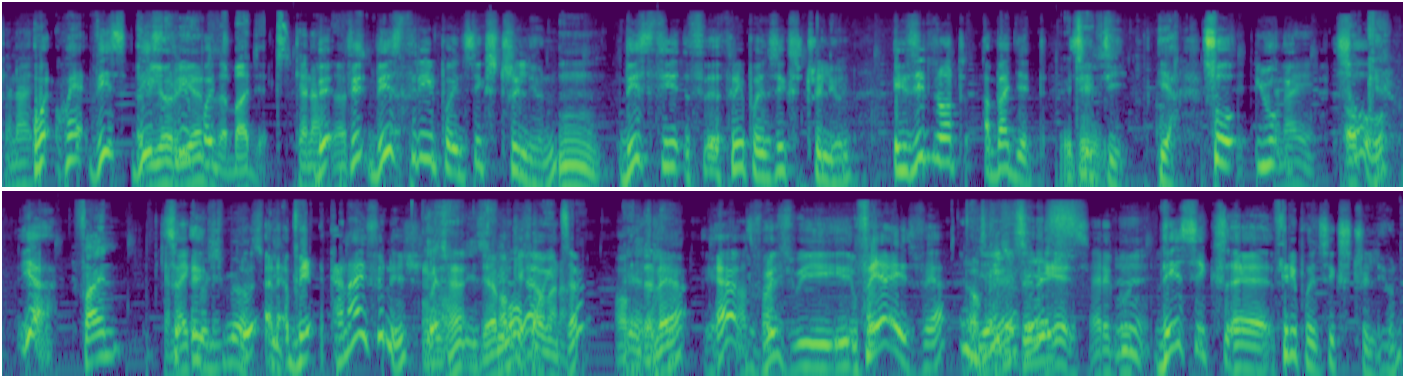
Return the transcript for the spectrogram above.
Can I? Where, where this this three Reorient point- the budget. Can I? Th- hmm. th- this 3.6 trillion, this th- th- 3.6 trillion, is it not a budget? It City? Yeah. So you, Can I- so Okay. yeah. Fine. Can I Uh, continue? uh, can I finish? Yes, Uh-huh. please. There are more Okay, points, huh? Governor. Okay. Endelea. Yeah, That's because we fair is fair. Okay. Yes, Yes. Very good. This six, uh, 3.6 trillion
